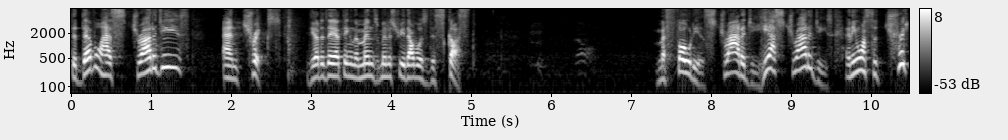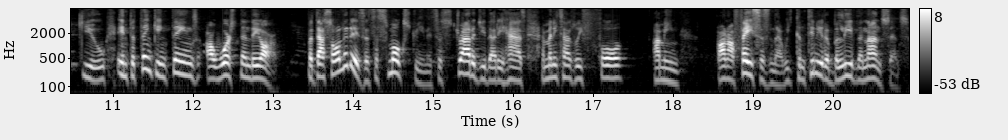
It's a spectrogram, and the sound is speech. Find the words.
The devil has strategies and tricks. The other day, I think in the men's ministry, that was discussed. Methodius, strategy. He has strategies, and he wants to trick you into thinking things are worse than they are. But that's all it is. It's a smokescreen. It's a strategy that he has, and many times we fall, I mean, on our faces in that. We continue to believe the nonsense.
